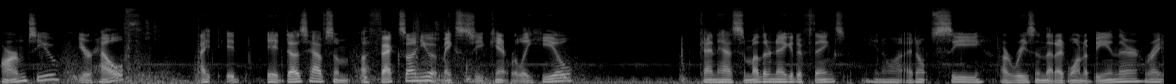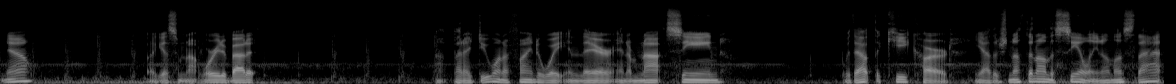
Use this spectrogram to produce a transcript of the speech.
harms you, your health. I it it does have some effects on you. It makes it so you can't really heal. Kind of has some other negative things. You know what? I don't see a reason that I'd want to be in there right now. I guess I'm not worried about it. Uh, but I do want to find a way in there, and I'm not seeing without the key card. Yeah, there's nothing on the ceiling unless that.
